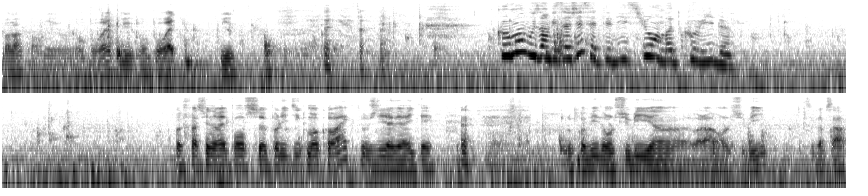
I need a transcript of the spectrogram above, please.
voilà, on, pourrait être mieux. On pourrait être mieux. Comment vous envisagez cette édition en mode Covid? Je fasse une réponse politiquement correcte ou je dis la vérité? Le Covid, on le subit, hein, voilà, on le subit, c'est comme ça.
